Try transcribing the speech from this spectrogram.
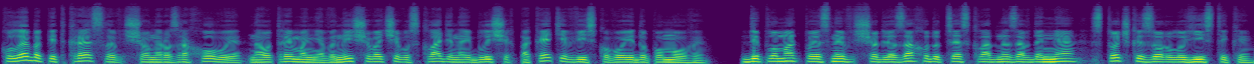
Кулеба підкреслив, що не розраховує на отримання винищувачів у складі найближчих пакетів військової допомоги. Дипломат пояснив, що для Заходу це складне завдання з точки зору логістики.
